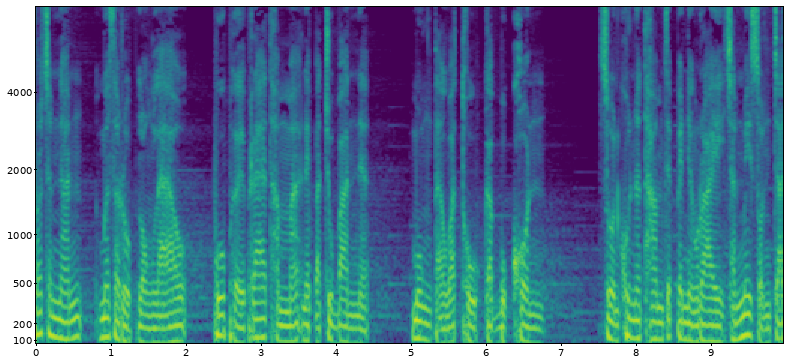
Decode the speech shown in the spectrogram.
เพราะฉะนั้นเมื่อสรุปลงแล้ว ผู้เผยแพร่ธรรมะในปัจจุบันเนี่ย มุ่งแต่วัตถุกับบุคคล ส่วนคุณธรรมจะเป็นอย่างไรฉันไม่สนใจ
